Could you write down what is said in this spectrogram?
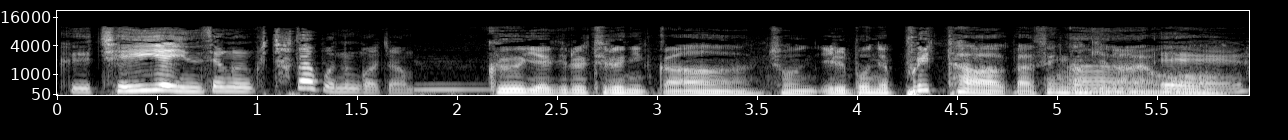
그 제2의 인생을 찾아보는 거죠. 그 얘기를 들으니까 전 일본의 프리타가 생각이 아, 나요. 예.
